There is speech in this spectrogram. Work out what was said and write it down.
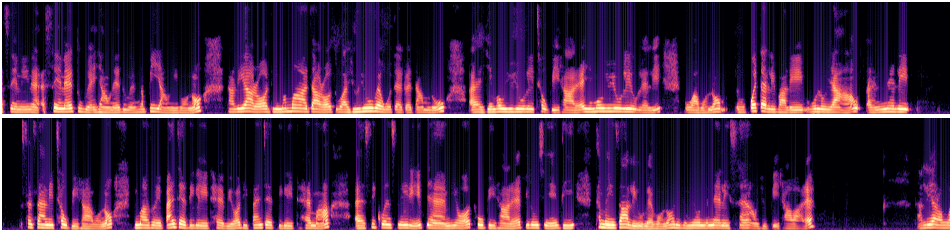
အစင်လေးနဲ့အစင်လဲတူပဲရောင်လဲတူပဲငပိရောင်လေးပေါ့နော်ဒါလေးကတော့ဒီမမကကြတော့သူကရိုးရိုးပဲဝတ်တဲ့အတွက်ကြောင့်မလို့အဲရင်မုံရိုးရိုးလေးချုပ်ပေးထားတယ်ရင်မုံရိုးရိုးလေးကိုလည်းလေဟိုပါပေါ့နော်ဟိုပွဲတက်လေးပါလေးဝတ်လို့ရအောင်အဲနည်းနည်းလေးဆန်းဆန်းလေးချုပ်ပေးထားတာပေါ့နော်ဒီမှာဆိုရင်ပန်းကျက်သီးလေးထည့်ပြီးတော့ဒီပန်းကျက်သီးလေးထဲမှာအဲ sequence လေးတွေပြန်ပြီးတော့ထိုးပေးထားတယ်ပြီးလို့ရှိရင်ဒီထမိန်စလေးကိုလည်းပေါ့နော်ဒီလိုမျိုးနည်းနည်းလေးဆန်းအောင်ယူပေးထားပါတယ် ဒါလေးကတော့င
